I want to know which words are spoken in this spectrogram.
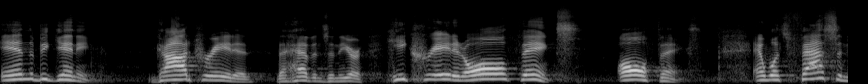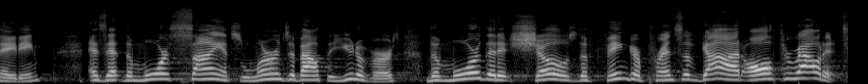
In the beginning, God created the heavens and the earth. He created all things, all things. And what's fascinating is that the more science learns about the universe, the more that it shows the fingerprints of God all throughout it.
